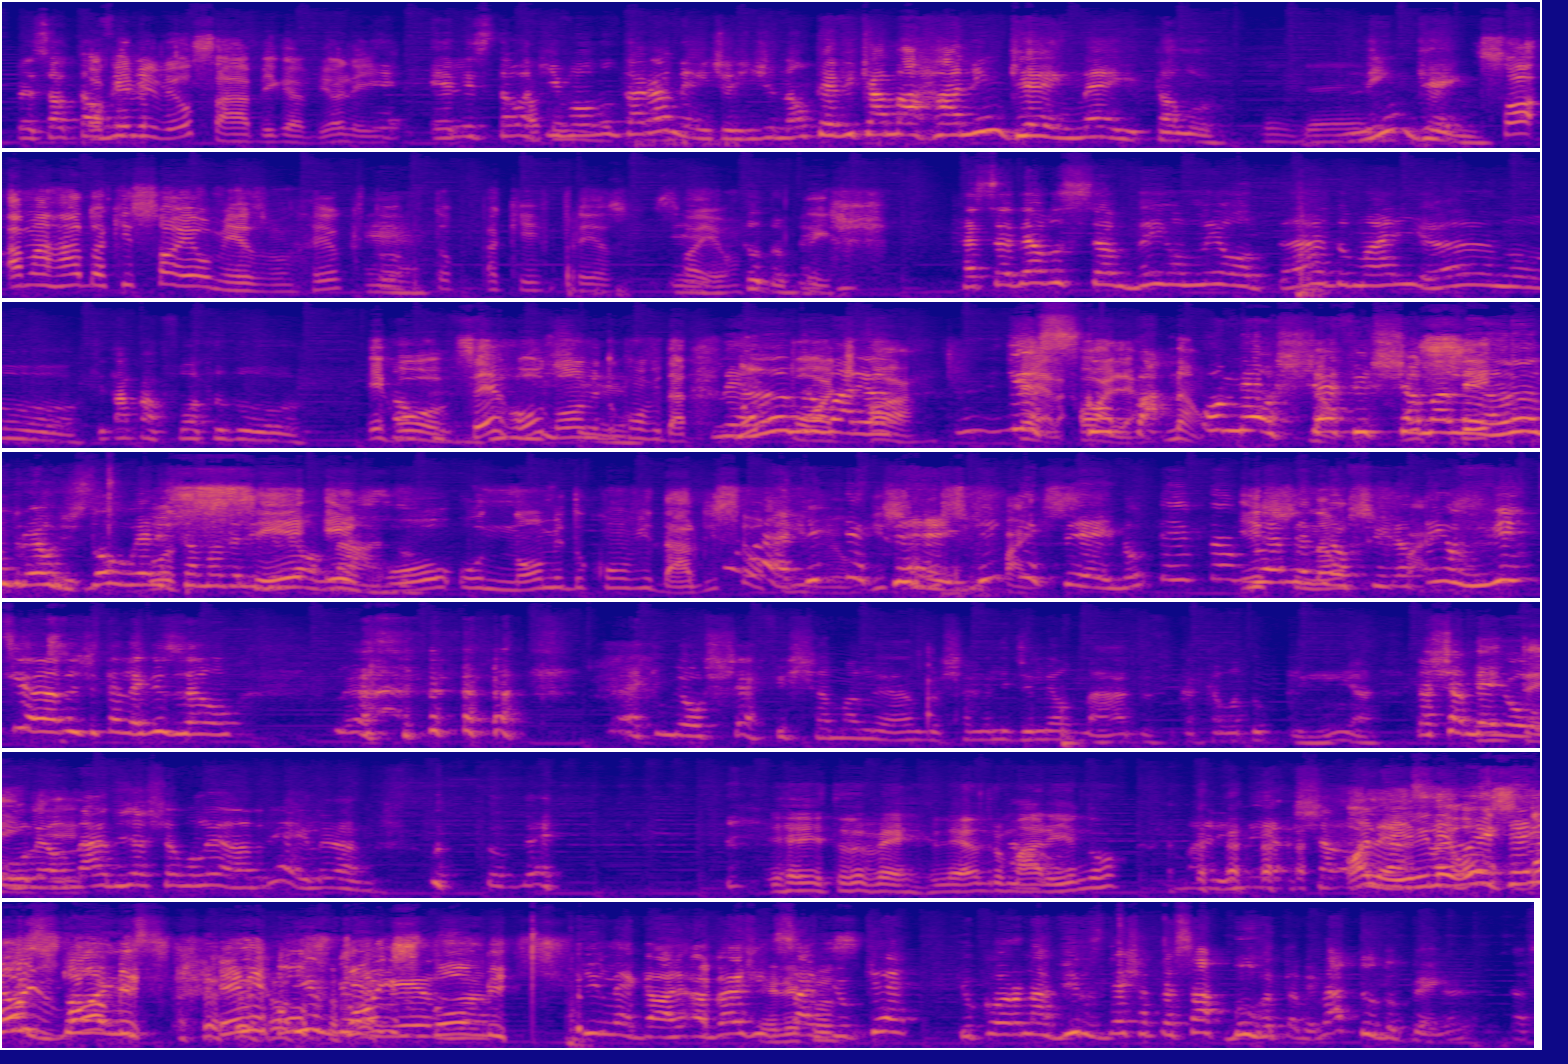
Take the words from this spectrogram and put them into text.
O pessoal que tá ouvindo... viveu sabe, Gabi, olha aí. Eles estão aqui voluntariamente, a gente não teve que amarrar ninguém, né, Ítalo? Ninguém. Ninguém. Só amarrado aqui só eu mesmo. Eu que tô, é. tô aqui preso. Só é, eu. Tudo bem. Triste. Recebemos também o Leonardo Mariano, que tá com a foto do Errou. Você errou o nome do convidado. Leandro não pode. Mariano. Ó, Desculpa. Pera, olha, não, o meu chefe chama você, Leandro, eu sou ele chamando ele de Leonardo. Você errou o nome do convidado. Isso é horrível. Que que Isso tem, não se faz. Que tem, não tem problema, Isso meu filho. Eu tenho 20 anos de televisão. É que meu chefe chama Leandro, eu chamo ele de Leonardo, fica aquela duplinha. Já chamei Entendi. o Leonardo, já chamo o Leandro. E aí, Leandro? Tudo bem? E aí, tudo bem? Leandro não. Olha, ele errou os dois nomes! Ele errou os dois nomes! Que legal. Agora a gente ele sabe cons... o quê? Que o coronavírus deixa a pessoa burra também. Mas tudo bem. É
